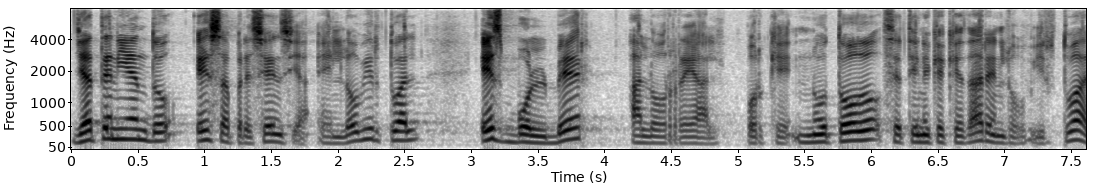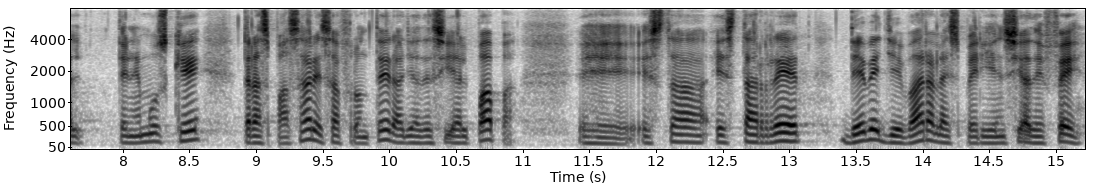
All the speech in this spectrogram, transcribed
Ya teniendo esa presencia en lo virtual, es volver a lo real, porque no todo se tiene que quedar en lo virtual. Tenemos que traspasar esa frontera, ya decía el Papa. Eh, esta, esta red debe llevar a la experiencia de fe,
